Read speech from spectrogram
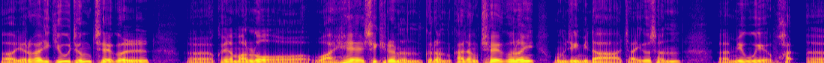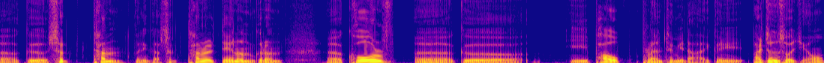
어, 여러 가지 기후 정책을 어, 그야말로 어, 와해시키려는 그런 가장 최근의 움직임이다. 자, 이것은 어, 미국의 화, 어, 그 석탄 그러니까 석탄을 떼는 그런 어, 콜 어, 그이 파워 플랜트입니다. 그 발전소죠.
